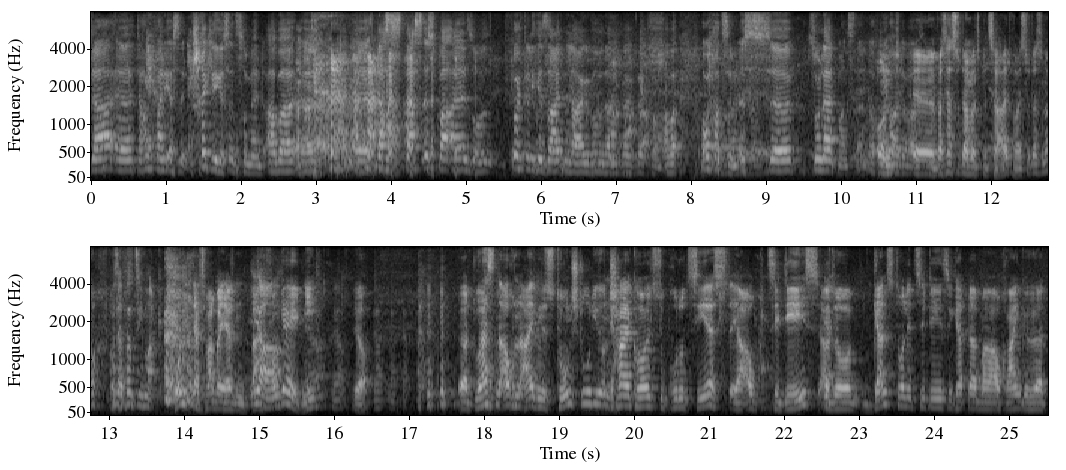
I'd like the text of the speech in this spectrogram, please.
da, äh, da habe ich mein erstes schreckliches Instrument, aber äh, äh, das, das ist bei allen so fürchterliche Seitenlage, wenn man da nicht wegkommt. Aber, aber trotzdem, ist, äh, so lernt man es dann. Und äh, was hast du damals bezahlt? Weißt du das noch? Was hat- 140 Mark. und das war aber ja ein Bad Ja. von Geld, nie? Ja, Ja. Ja, du hast ein- auch ein eigenes Tonstudio in Schalkholz. Du produzierst ja auch CDs, also ganz tolle CDs. Ich habe da mal auch reingehört.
